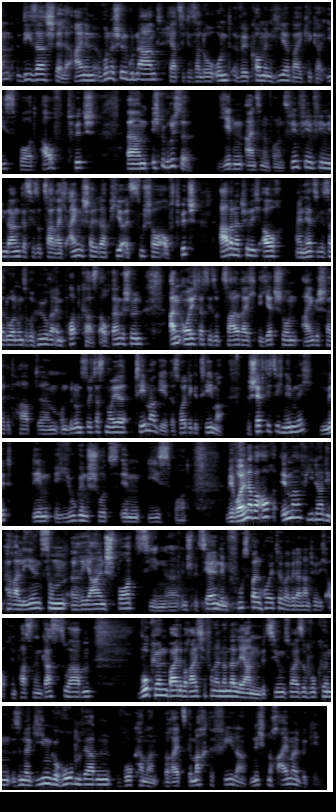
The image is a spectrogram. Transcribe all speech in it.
An dieser Stelle einen wunderschönen guten Abend, herzliches Hallo und willkommen hier bei Kicker eSport auf Twitch. Ähm, ich begrüße jeden einzelnen von uns. Vielen, vielen, vielen lieben Dank, dass ihr so zahlreich eingeschaltet habt hier als Zuschauer auf Twitch, aber natürlich auch ein herzliches Hallo an unsere Hörer im Podcast. Auch Dankeschön an euch, dass ihr so zahlreich jetzt schon eingeschaltet habt ähm, und mit uns durch das neue Thema geht. Das heutige Thema beschäftigt sich nämlich mit dem Jugendschutz im E-Sport. Wir wollen aber auch immer wieder die Parallelen zum realen Sport ziehen, äh, im Speziellen dem Fußball heute, weil wir da natürlich auch den passenden Gast zu haben. Wo können beide Bereiche voneinander lernen, beziehungsweise wo können Synergien gehoben werden? Wo kann man bereits gemachte Fehler nicht noch einmal begehen?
